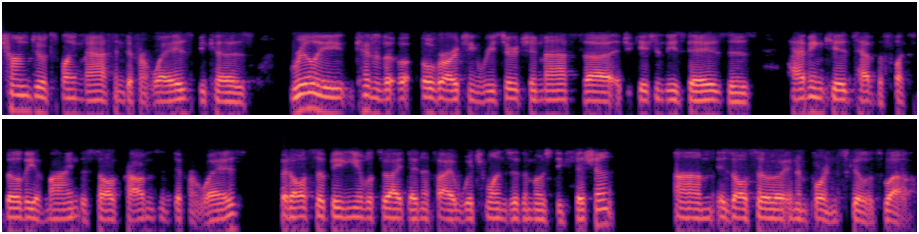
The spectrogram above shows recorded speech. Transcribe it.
trying to explain math in different ways because really kind of the overarching research in math uh, education these days is having kids have the flexibility of mind to solve problems in different ways, but also being able to identify which ones are the most efficient um, is also an important skill as well.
